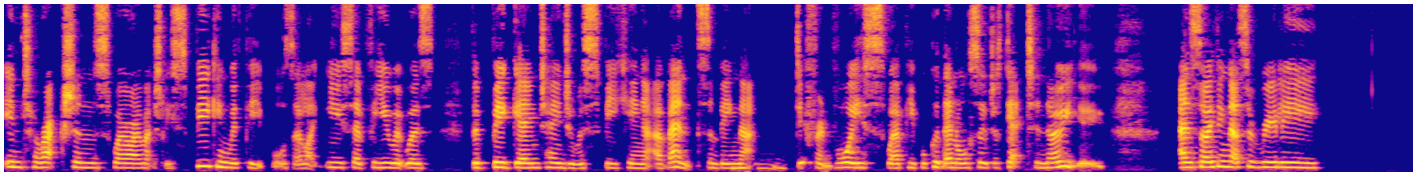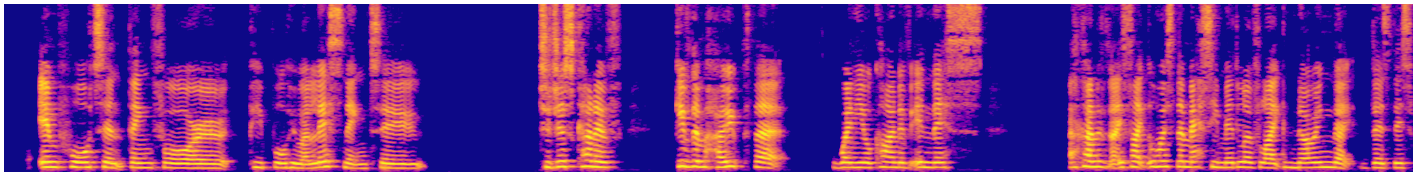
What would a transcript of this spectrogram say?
interactions where i'm actually speaking with people so like you said for you it was the big game changer was speaking at events and being that mm-hmm. different voice where people could then also just get to know you. And so I think that's a really important thing for people who are listening to to just kind of give them hope that when you're kind of in this a kind of it's like almost the messy middle of like knowing that there's this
